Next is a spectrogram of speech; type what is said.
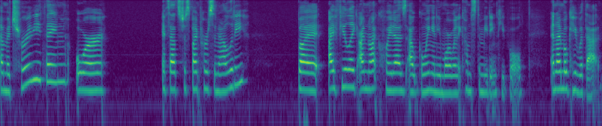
a maturity thing or if that's just my personality. But I feel like I'm not quite as outgoing anymore when it comes to meeting people. And I'm okay with that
